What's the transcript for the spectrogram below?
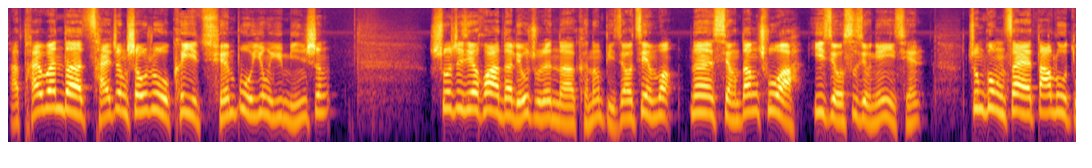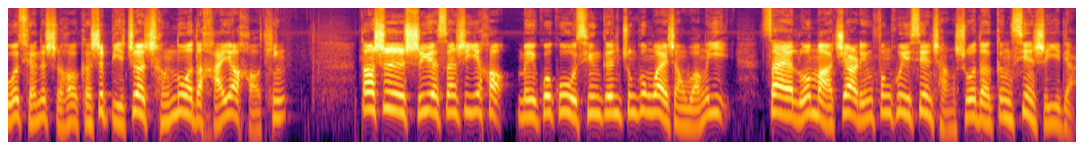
啊，台湾的财政收入可以全部用于民生。说这些话的刘主任呢，可能比较健忘。那想当初啊，一九四九年以前，中共在大陆夺权的时候，可是比这承诺的还要好听。倒是十月三十一号，美国国务卿跟中共外长王毅在罗马 G20 峰会现场说的更现实一点。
